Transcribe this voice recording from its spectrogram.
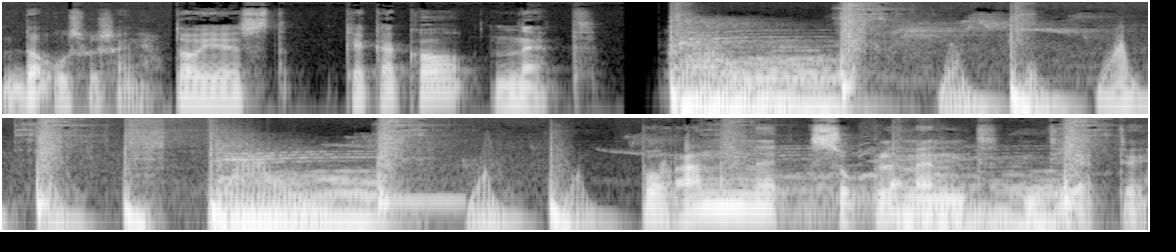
Do usłyszenia. To jest kekako.net. Poranny suplement diety.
